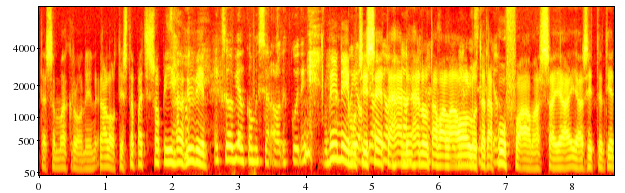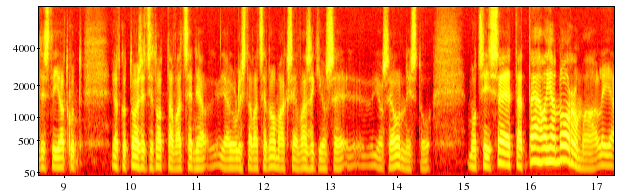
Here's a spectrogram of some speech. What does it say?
tässä Macronin aloitteesta, paitsi sopii ihan hyvin. Eikö se ole vielä komission aloite kuitenkin? Niin, niin mutta siis jo, se, että hän, hän on tavallaan ollut tätä jo. puffaamassa ja, ja sitten tietysti jotkut, jotkut toiset sitten ottavat sen ja, ja julistavat sen omakseen, varsinkin jos se jos se onnistuu. Mutta siis se, että tämä on ihan normaalia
